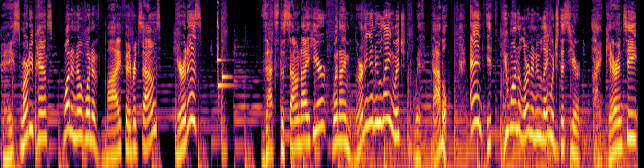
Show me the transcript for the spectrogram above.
Hey, Smarty Pants, want to know one of my favorite sounds? Here it is. That's the sound I hear when I'm learning a new language with Babbel. And if you want to learn a new language this year, I guarantee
